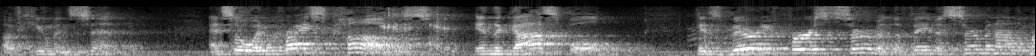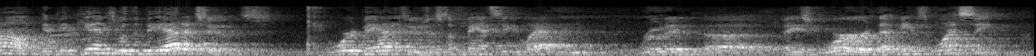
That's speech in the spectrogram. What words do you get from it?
of human sin. And so when Christ comes in the gospel, his very first sermon, the famous Sermon on the Mount, it begins with the Beatitudes. The word Beatitude is just a fancy Latin rooted uh, based word that means blessing.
